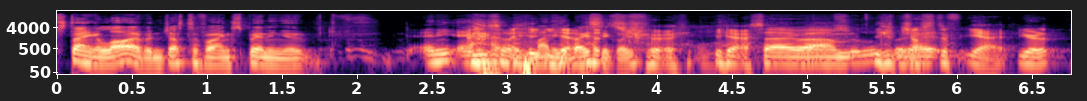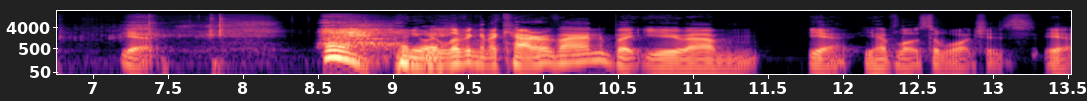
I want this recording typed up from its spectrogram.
staying alive and justifying spending a, any any sort of money, yeah, basically. Yeah. So um, you justif- yeah, you're yeah. anyway, you're living in a caravan, but you um yeah, you have lots of watches. Yeah.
